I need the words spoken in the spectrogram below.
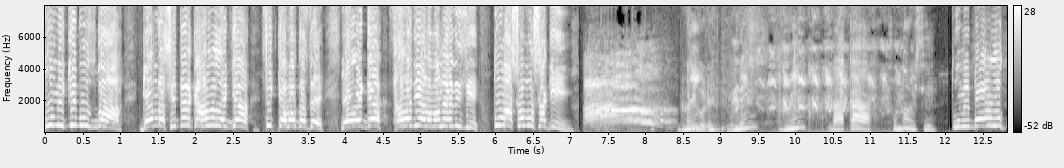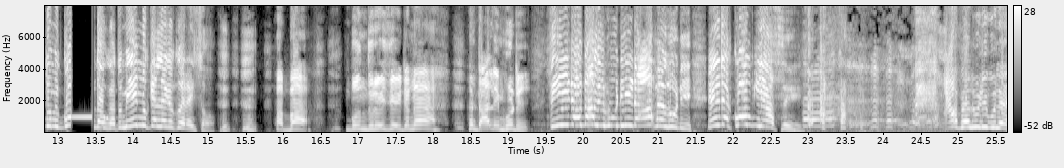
তুমি কি বুঝবা? গেন্দা শীতের কাহলে লাগিয়া শিক্ষা বাড়তাছে এর লাগিয়া সালা দিয়ে বানাই দিছি। তোমার সমস্যা কি? গ্রিন গ্রিন নাকা সুন্দর হইছে। তুমি বড় লোক তুমি তুমি এই নুকে লেগে কই রাইছো? আব্বা বন্ধুর ওই যে এটা না ডালিম হুডি। তিনটা ডালি হুডি এটা আপেল হুডি এইটা কম কি আছে? আপেল হুডি বলে।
